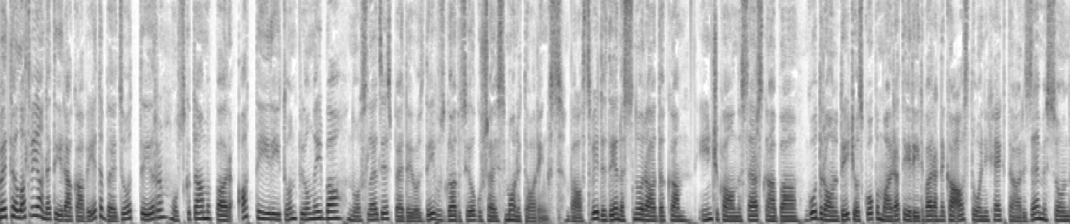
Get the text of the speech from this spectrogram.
Bet Latvijā netīrākā vieta beidzot ir uzskatāma par attīrītu un pilnībā noslēdzies pēdējos divus gadus ilgušais monitorings. Valsts vides dienests norāda, ka Inčukalna sērskābā Gudrona dīķos kopumā ir attīrīti vairāk nekā 8 hektāri zemes, un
